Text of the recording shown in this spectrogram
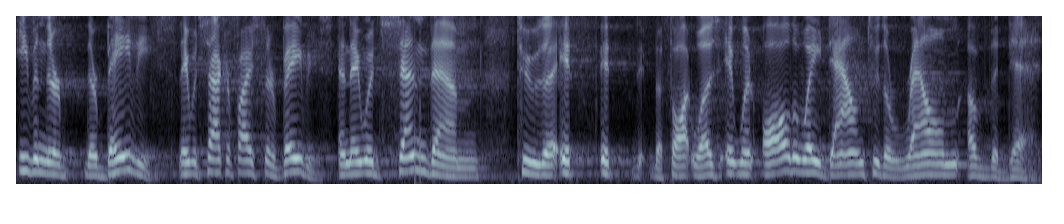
even their, their babies. They would sacrifice their babies and they would send them to the, it, it, the thought was, it went all the way down to the realm of the dead.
